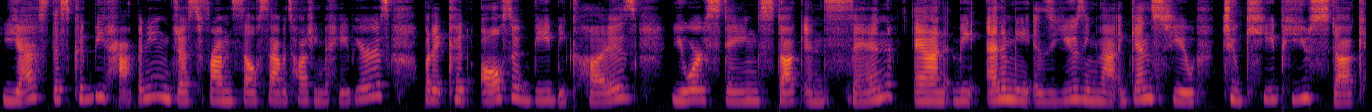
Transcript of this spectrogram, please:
yes, this could be happening just from self sabotaging behaviors, but it could also be because you're staying stuck in sin and the enemy is using that against you to keep you stuck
